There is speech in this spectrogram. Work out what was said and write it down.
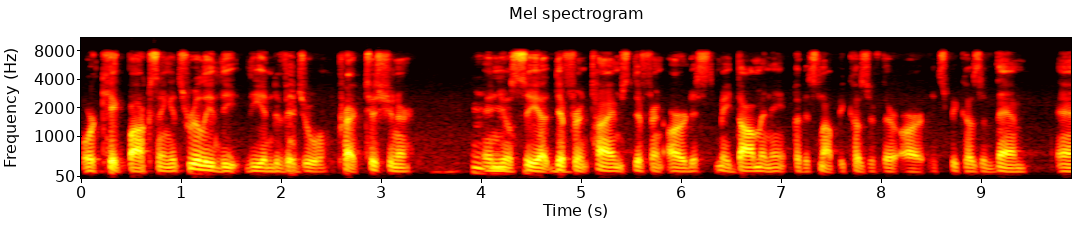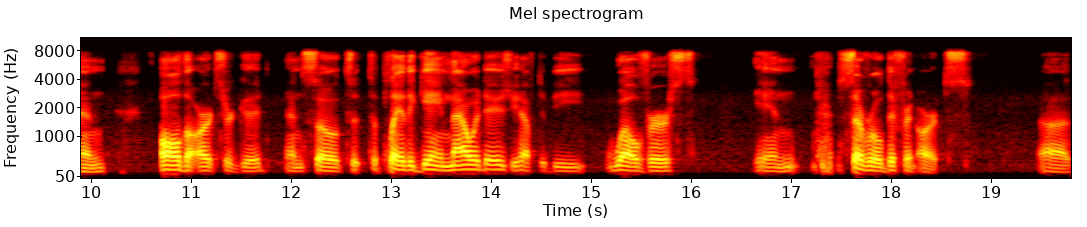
or kickboxing. It's really the the individual practitioner. Mm-hmm. And you'll see at different times different artists may dominate, but it's not because of their art. It's because of them. And all the arts are good. And so to, to play the game nowadays, you have to be well versed in several different arts. Uh,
